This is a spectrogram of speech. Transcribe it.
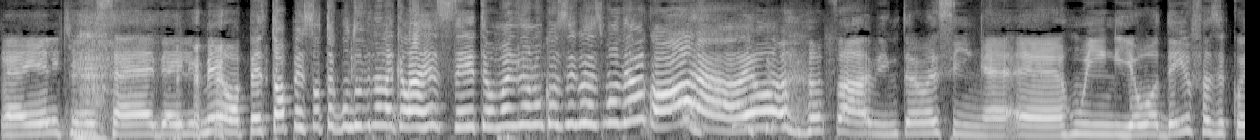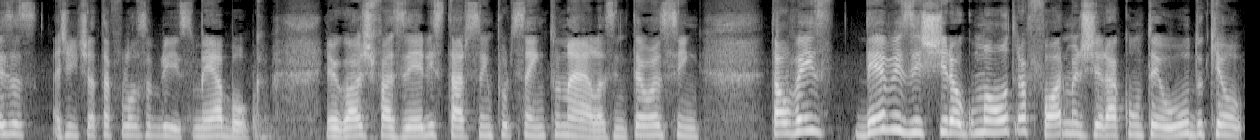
É ele que recebe, aí ele, meu, a pessoa, a pessoa tá com dúvida naquela receita, mas eu não consigo responder agora. Eu, sabe? Então, assim, é, é, ruim. E eu odeio fazer coisas, a gente já até falou sobre isso, meia boca. Eu gosto de fazer e estar 100% nelas. Então, assim, talvez deve existir alguma outra forma de gerar conteúdo que eu.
